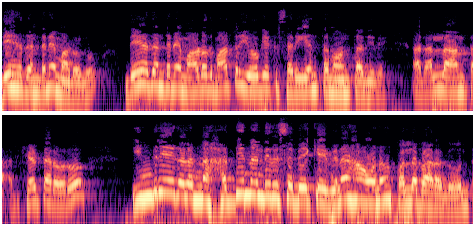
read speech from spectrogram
ದೇಹದಂಡನೆ ಮಾಡೋದು. ದೇಹದಂಡನೆ ಮಾಡೋದು ಮಾತ್ರ ಯೋಗಕ್ಕೆ ಸರಿ ಅಂತ ಅನ್ನುವಂತದಿದೆ ಅದಲ್ಲ ಅಂತ ಅದು ಹೇಳ್ತಾರೆ ಅವರು ಇಂದ್ರಿಯಗಳನ್ನ ಹದ್ದಿನಲ್ಲಿರಿಸಬೇಕೇ ವಿನಃ ಅವನನ್ನು ಕೊಲ್ಲಬಾರದು ಅಂತ.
